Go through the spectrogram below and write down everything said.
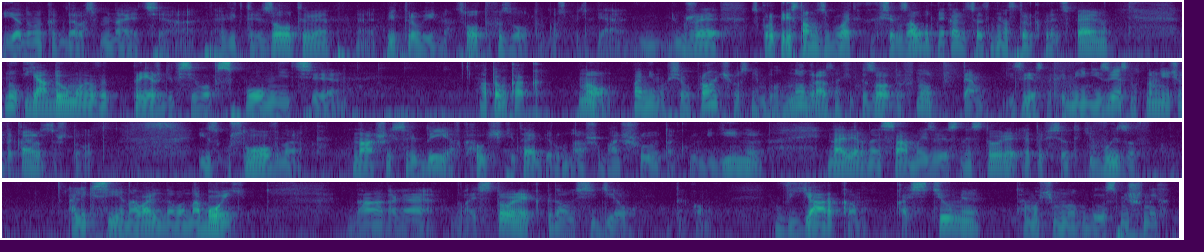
И я думаю, когда вы вспоминаете о Викторе Золотове, э, Викторово имя, Золотов и Золотов, господи, я уже скоро перестану забывать, как их всех зовут, мне кажется, это не настолько принципиально. Ну, я думаю, вы прежде всего вспомните о том, как, ну, помимо всего прочего, с ним было много разных эпизодов, ну, там, известных и менее известных, но мне что-то кажется, что вот из условно нашей среды, я в кавычки, да, беру нашу большую такую медийную, наверное, самая известная история, это все-таки вызов Алексея Навального на бой. Да, такая была история, когда он сидел в таком в ярком костюме, там очень много было смешных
